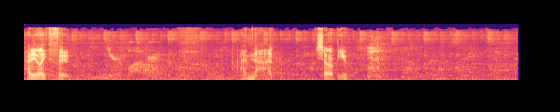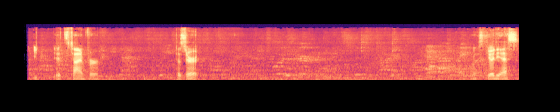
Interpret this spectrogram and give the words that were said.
How do you like the food? You're a blogger. I'm not. Shut up, you. You- It's time for dessert. Looks good, yes?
